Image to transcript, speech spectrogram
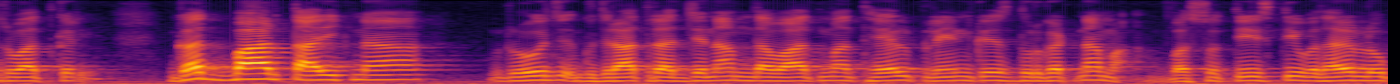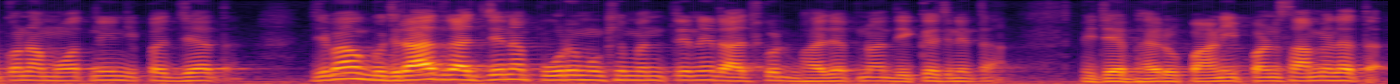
શરૂઆત કરી. ગત બાર તારીખના રોજ ગુજરાત રાજ્યના અમદાવાદમાં થયેલ પ્લેન ક્રેશ દુર્ઘટનામાં બસો ત્રીસથી વધારે લોકોના મોતની નિપજ્યા હતા જેમાં ગુજરાત રાજ્યના પૂર્વ મુખ્યમંત્રી અને રાજકોટ ભાજપના દિગ્ગજ નેતા વિજયભાઈ રૂપાણી પણ સામેલ હતા.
